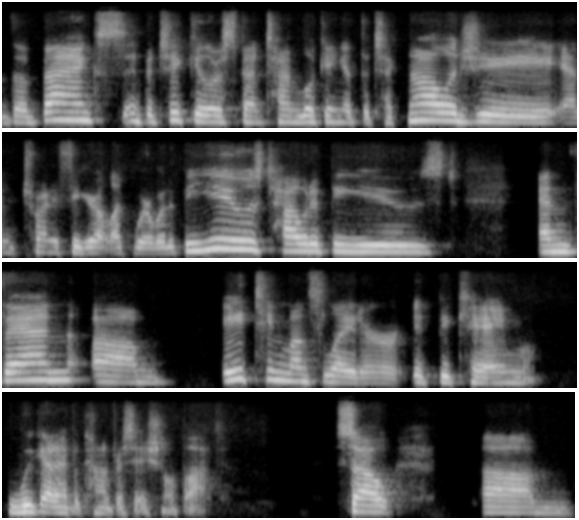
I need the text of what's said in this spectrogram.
the banks in particular spent time looking at the technology and trying to figure out like where would it be used, how would it be used, and then um, 18 months later, it became we got to have a conversational bot. So um,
